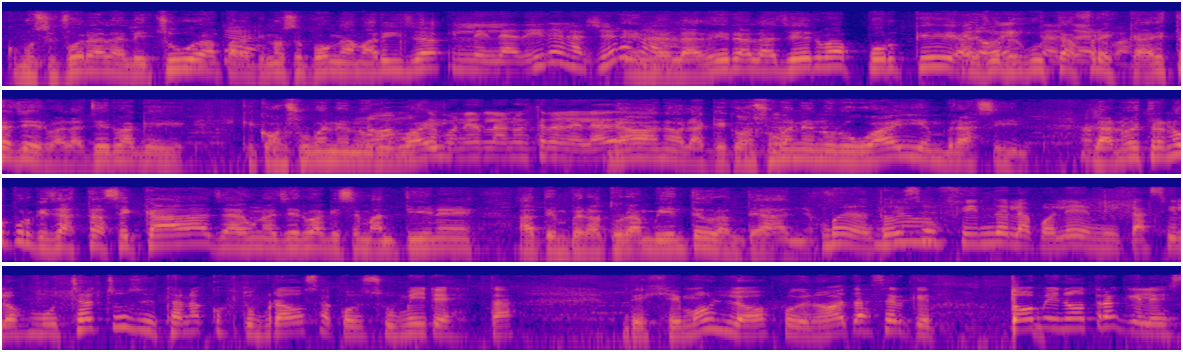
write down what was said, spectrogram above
como si fuera la lechuga para que no se ponga amarilla. ¿En la heladera la hierba? En la heladera la hierba porque a ellos les gusta fresca, esta hierba, la hierba que, consumen en Uruguay. ¿No vamos a poner la nuestra en la heladera? No, no, la que consumen en Uruguay y en Brasil. La nuestra no porque ya está secada, ya es una hierba que se mantiene a temperatura ambiente durante años. Bueno, entonces fin de la polémica. Si los muchachos están acostumbrados a consumir esta, dejémoslos porque no va a hacer que tomen otra que les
